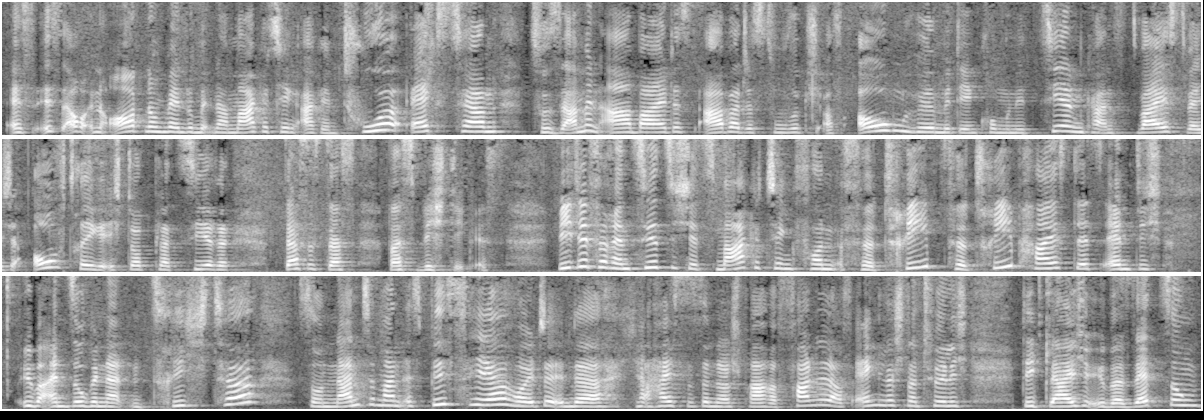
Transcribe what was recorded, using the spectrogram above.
Es ist auch in Ordnung, wenn du mit einer Marketingagentur extern zusammenarbeitest, aber dass du wirklich auf Augenhöhe mit denen kommunizieren kannst, weißt, welche Aufträge ich dort platziere, das ist das, was wichtig ist. Wie differenziert sich jetzt Marketing von Vertrieb? Vertrieb heißt letztendlich über einen sogenannten Trichter, so nannte man es bisher. Heute in der, ja, heißt es in der Sprache Funnel, auf Englisch natürlich die gleiche Übersetzung.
